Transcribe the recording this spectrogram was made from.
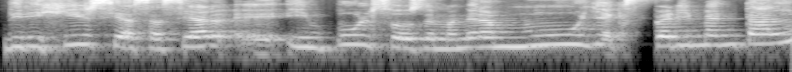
dirigirse a saciar eh, impulsos de manera muy experimental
